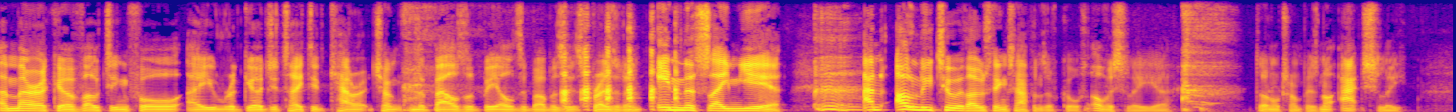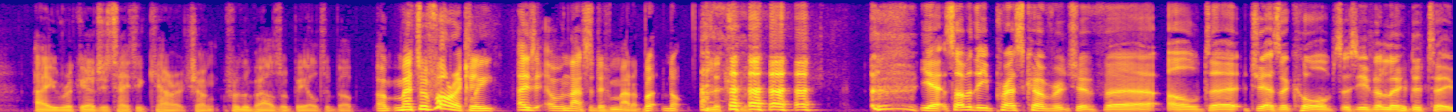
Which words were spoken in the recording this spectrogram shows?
America voting for a regurgitated carrot chunk from the bowels of Beelzebub as its president in the same year. And only two of those things happens, of course. Obviously, uh, Donald Trump is not actually a regurgitated carrot chunk from the bowels of Beelzebub. Uh, metaphorically, as, and that's a different matter, but not literally. Yeah, some of the press coverage of uh, old uh, Jezza Corbs, as you've alluded to,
